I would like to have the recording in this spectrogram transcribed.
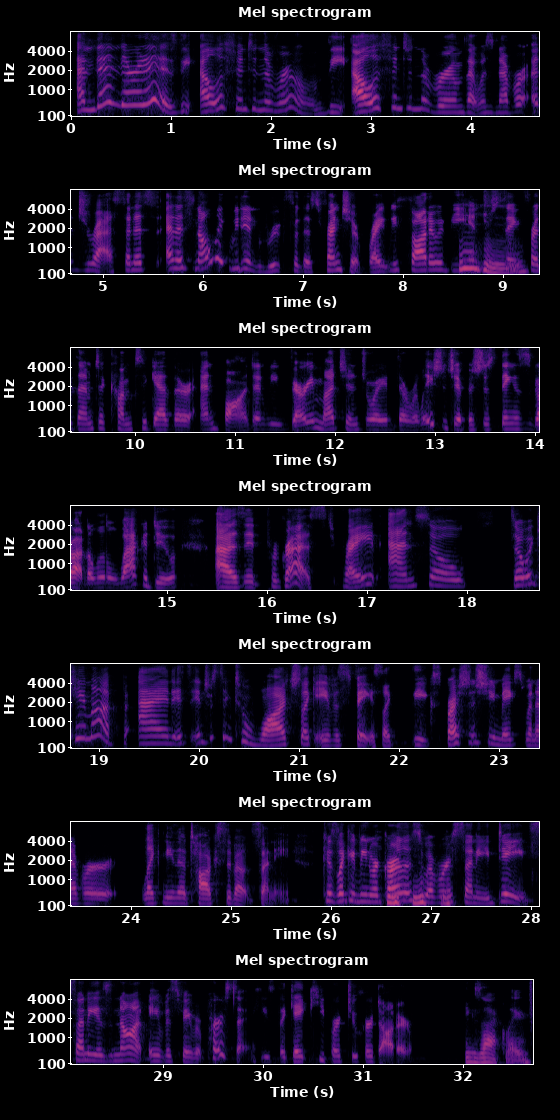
And then there it is, the elephant in the room. The elephant in the room that was never addressed. And it's and it's not like we didn't root for this friendship, right? We thought it would be interesting Mhm. for them to come together and bond. And we very much enjoyed their relationship. It's just things got a little wackadoo as it progressed, right? And so so it came up and it's interesting to watch like Ava's face, like the expression she makes whenever like Nina talks about Sonny. Because, like, I mean, regardless whoever Sonny dates, Sonny is not Ava's favorite person. He's the gatekeeper to her daughter. Exactly.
